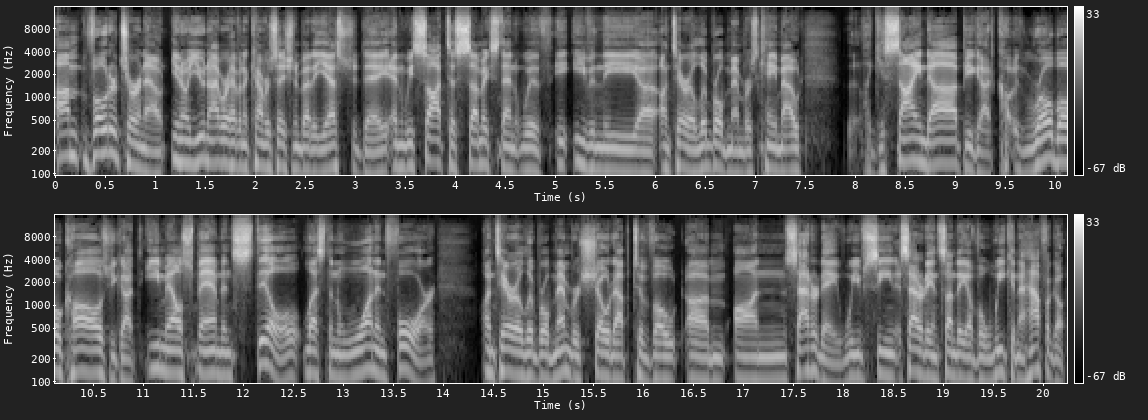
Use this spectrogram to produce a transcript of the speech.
Um, voter turnout. You know, you and I were having a conversation about it yesterday, and we saw it to some extent with even the uh, Ontario Liberal members came out. Like you signed up, you got robo calls, you got email spammed, and still less than one in four Ontario Liberal members showed up to vote um, on Saturday. We've seen Saturday and Sunday of a week and a half ago.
